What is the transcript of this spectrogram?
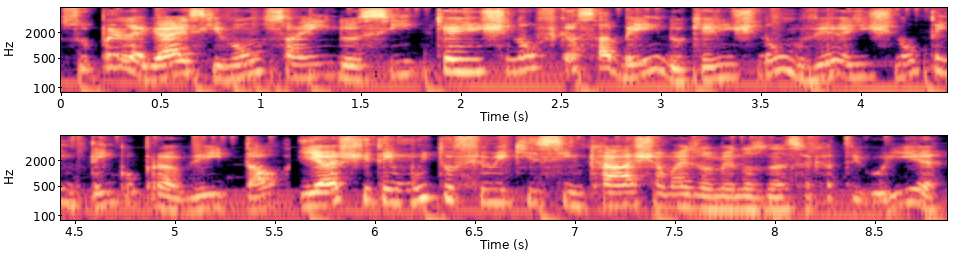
super legais que vão saindo assim, que a gente não fica sabendo, que a gente não vê, a gente não tem tempo para ver e tal. E acho que tem muito filme que se encaixa mais ou menos nessa categoria,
